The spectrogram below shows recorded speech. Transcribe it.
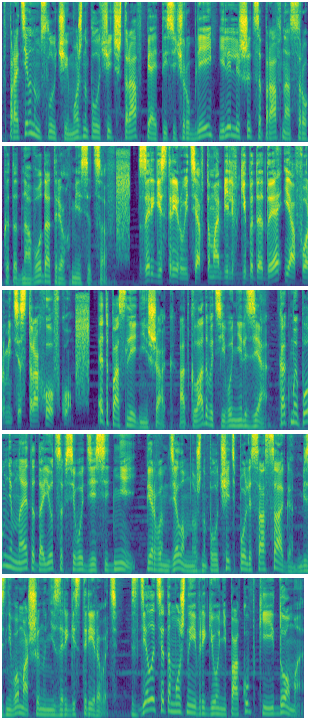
В противном случае можно получить штраф 5000 рублей или лишиться прав на срок от 1 до 3 месяцев. Зарегистрируйте автомобиль в ГИБДД и оформите страховку. Это последний шаг. Откладывать его нельзя. Как мы помним, на это дается всего 10 дней. Первым делом нужно получить полис ОСАГО, без него машину не зарегистрировать. Сделать это можно и в регионе покупки, и дома.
